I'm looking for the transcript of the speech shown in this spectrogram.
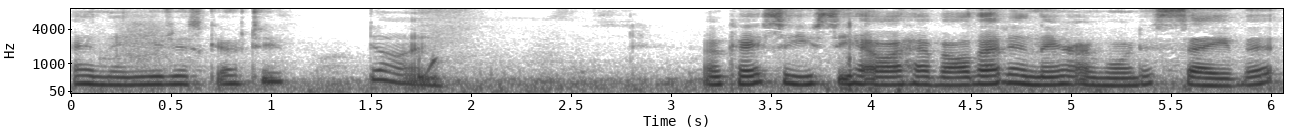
And then you just go to done. Okay, so you see how I have all that in there. I'm going to save it.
